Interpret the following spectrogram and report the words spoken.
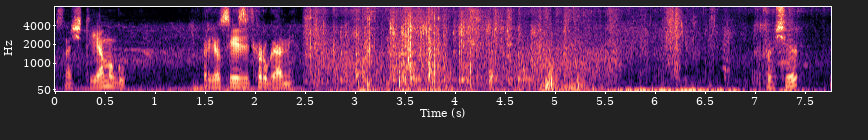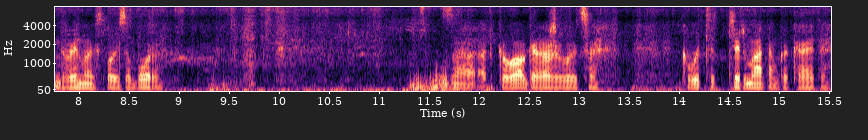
Значит, я могу. Придется ездить кругами. Тут вообще двойной слой забора. Не знаю, от кого огораживаются. Как будто тюрьма там какая-то.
